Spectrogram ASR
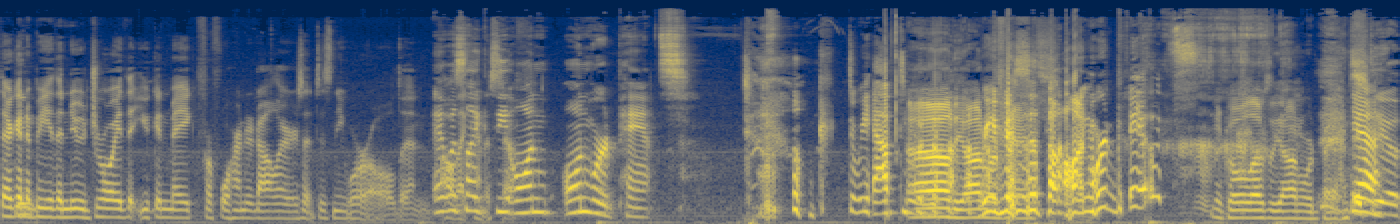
they're going to Mm. be the new droid that you can make for four hundred dollars at Disney World, and It all was that like kind of the stuff. on onward pants. Do we have to Oh, the onward revisit pants. the onward pants? Nicole loves the onward pants. Yeah. I do.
